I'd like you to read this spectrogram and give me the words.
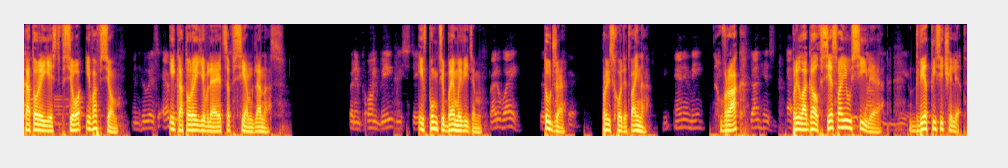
который есть все и во всем, и который является всем для нас. И в пункте Б мы видим, тут же, происходит война. Враг прилагал все свои усилия две тысячи лет,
